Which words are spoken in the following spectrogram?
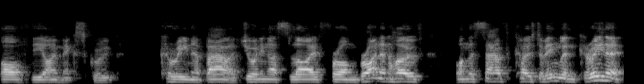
of the IMEX Group, Carina Bauer, joining us live from Brighton and Hove on the south coast of England. Carina,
